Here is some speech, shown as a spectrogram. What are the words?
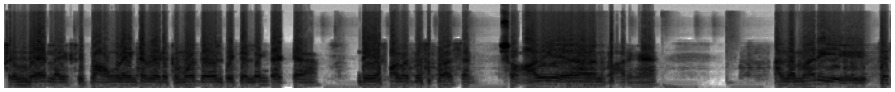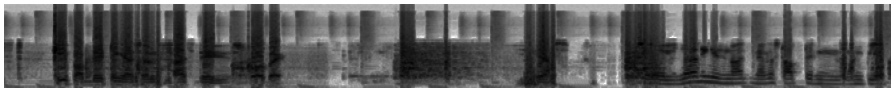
இன் தேர் லைஃப் இப்போ அவங்கள இன்டர்வியூ எடுக்கும்போது they will be telling that they follow this person so அது எதனாலன்னு பாருங்க. அந்த மாதிரி just keep updating yourself as the go by as learning is not never stopped in one place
